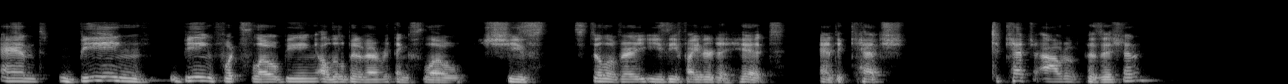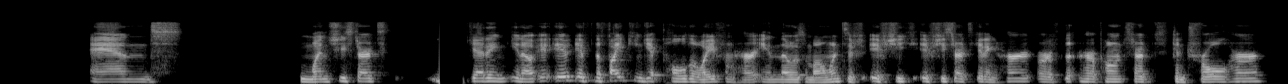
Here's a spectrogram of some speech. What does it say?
and being being foot slow, being a little bit of everything slow, she's still a very easy fighter to hit and to catch to catch out of position. And when she starts getting, you know, if, if the fight can get pulled away from her in those moments, if if she if she starts getting hurt or if the, her opponent starts to control her,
